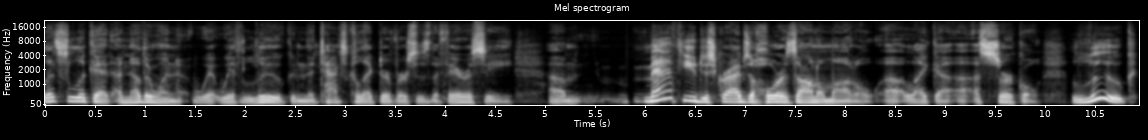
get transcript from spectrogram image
Let's look at another one with, with Luke and the tax collector versus the Pharisee. Um, Matthew describes a horizontal model, uh, like a, a, circle. Luke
